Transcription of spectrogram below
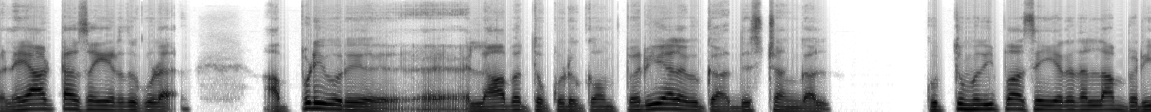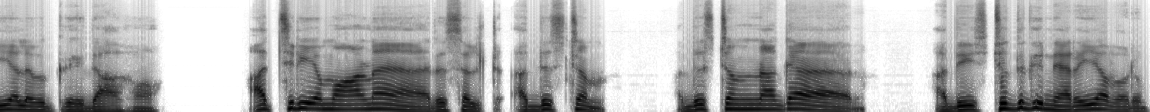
விளையாட்டாக செய்கிறது கூட. அப்படி ஒரு லாபத்தை கொடுக்கும். பெரிய அளவுக்கு அதிர்ஷ்டங்கள். குத்து செய்கிறதெல்லாம் பெரிய அளவுக்கு இதாகும். ஆச்சரியமான ரிசல்ட் அதிர்ஷ்டம். அதிர்ஷ்டம்னாக்க அது இஷ்டத்துக்கு நிறைய வரும்.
